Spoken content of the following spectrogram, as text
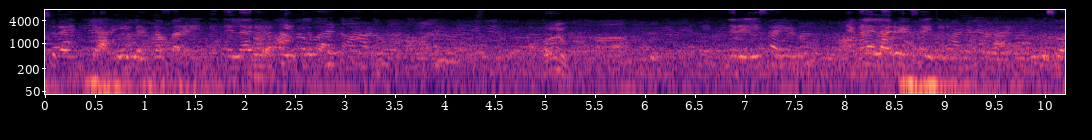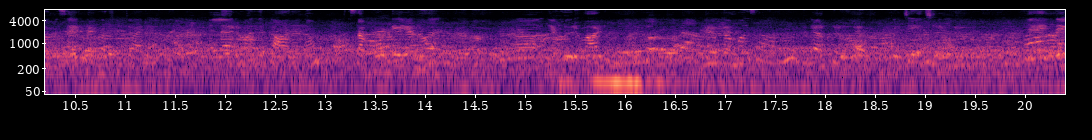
ഈശ്വര എനിക്ക് അറിയില്ല. എന്താ പറയേണ്ടത് എല്ലാവരും തിയേറ്ററിൽ വന്ന് കാണണം. പറഞ്ഞു? ഞങ്ങൾ എല്ലാവരും എക്സൈറ്റഡ് ആണ്. സ്വാമി സൈറ്റിനെ കുറിച്ചിട്ടാണ് എല്ലാവരും വന്ന് കാണണം സപ്പോർട്ട് ചെയ്യണം. ഞങ്ങൾ ഒരുപാട് ന്യൂ കമേഴ്സ് ആണ് ഇതിനകത്തുള്ളത്. എന്റെ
